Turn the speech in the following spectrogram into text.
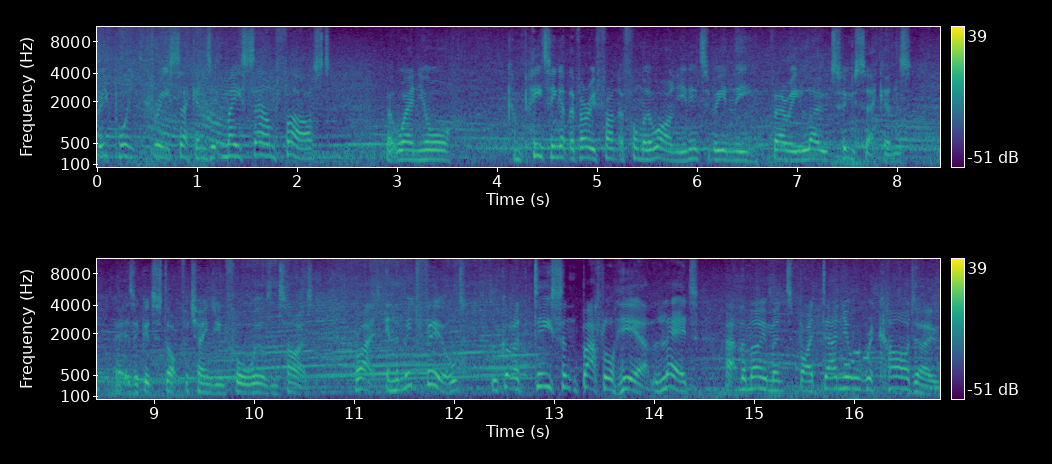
3.3 seconds. It may sound fast, but when you're competing at the very front of Formula One, you need to be in the very low two seconds. It is a good stop for changing four wheels and tyres. Right, in the midfield, we've got a decent battle here, led at the moment by Daniel Ricciardo.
